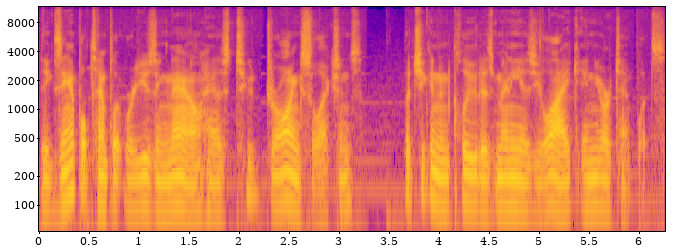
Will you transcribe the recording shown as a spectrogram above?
The example template we're using now has two drawing selections, but you can include as many as you like in your templates.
